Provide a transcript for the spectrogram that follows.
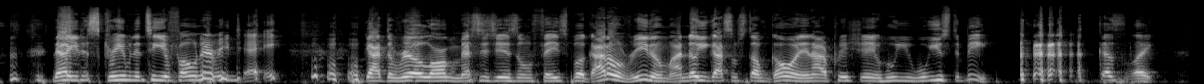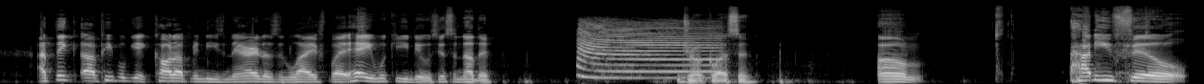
now you're just screaming into your phone every day. got the real long messages on Facebook. I don't read them. I know you got some stuff going, and I appreciate who you used to be. Cause like, I think uh, people get caught up in these narratives in life. But hey, what can you do? It's just another drunk lesson. Um, how do you feel?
